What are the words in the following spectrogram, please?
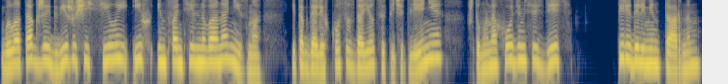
была также и движущей силой их инфантильного анонизма, и тогда легко создается впечатление, что мы находимся здесь перед элементарным,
